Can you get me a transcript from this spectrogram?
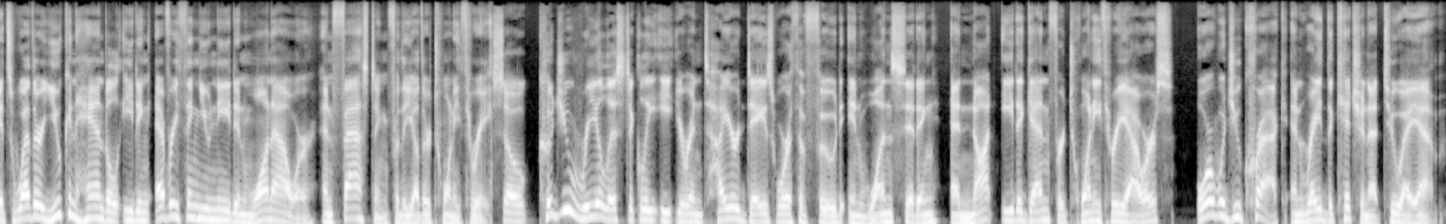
It's whether you can handle eating everything you need in one hour and fasting for the other 23. So, could you realistically eat your entire day's worth of food in one sitting and not eat again for 23 hours? Or would you crack and raid the kitchen at 2 a.m.?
